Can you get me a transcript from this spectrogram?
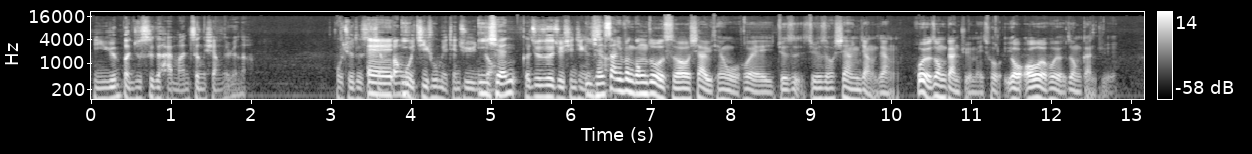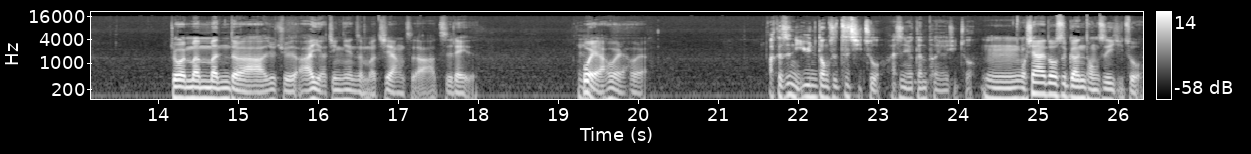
你原本就是个还蛮正向的人啊。我觉得是这样，诶不然我也几乎每天去运动。以前可就是会觉得心情很以前上一份工作的时候，下雨天我会就是就是说像你讲这样，会有这种感觉，没错，有偶尔会有这种感觉，就会闷闷的啊，就觉得哎呀，今天怎么这样子啊之类的，会啊会啊会啊。啊，可是你运动是自己做，还是你会跟朋友一起做？嗯，我现在都是跟同事一起做。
